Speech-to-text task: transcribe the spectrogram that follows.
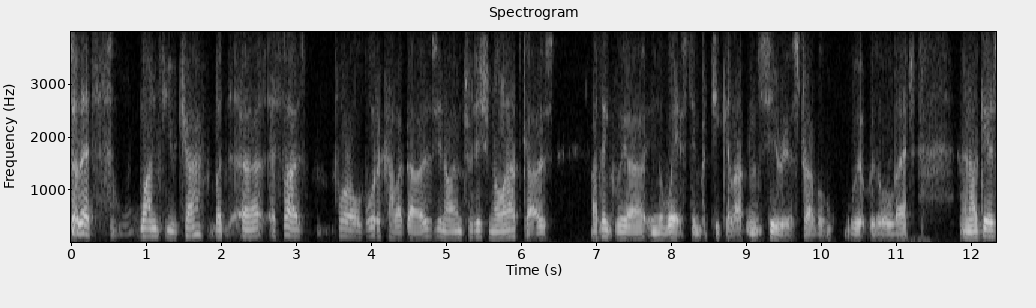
So that's one future. But uh, as far as poor old watercolor goes, you know, and traditional art goes, I think we are in the West, in particular, in serious trouble with, with all that. And I guess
